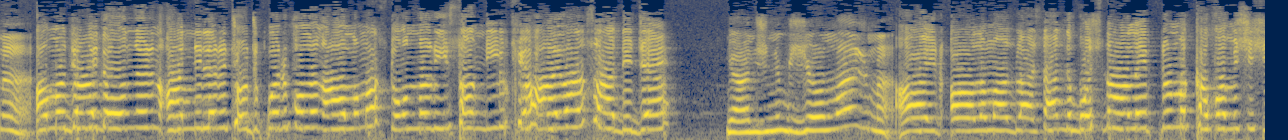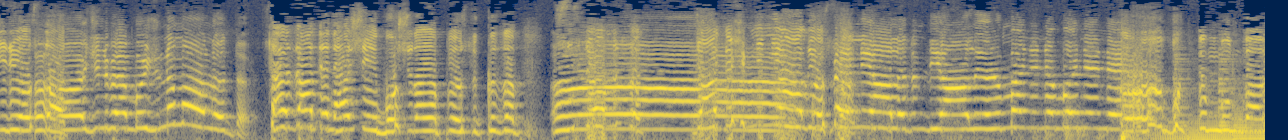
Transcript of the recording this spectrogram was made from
mı? Ama Cahide onların anneleri çocukları falan ağlamaz ki. Onlar insan değil ki hayvan sadece. Yani şimdi bir şey olmaz mı? Hayır ağlamazlar. Sen de boşuna ağlayıp durma kafamı şişiriyorsun. Aa, şimdi ben boşuna mı ağladım? Sen zaten her şeyi boşuna yapıyorsun kızım. Susuyor musun? Cahide şimdi niye ağlıyorsun? Ben niye ağladım diye ağlıyorum. Bana ne bana ne? Aa, bıktım bundan.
